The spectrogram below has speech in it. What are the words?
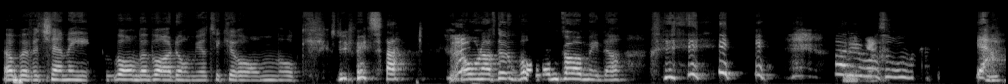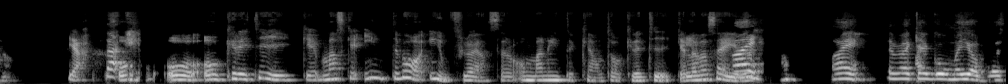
Jag har behövt känna in, vara med bara dem jag tycker om och du vet så här. Ja, hon har haft uppehåll en förmiddag. ja, det var så roligt. Ja. Ja, och, och, och kritik, man ska inte vara influencer om man inte kan ta kritik, eller vad säger Nej. du? Nej, det verkar gå med jobbet.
